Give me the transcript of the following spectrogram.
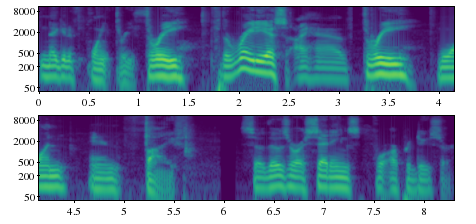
negative 0.33. For the radius, I have 3, 1, and 5. So those are our settings for our producer.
